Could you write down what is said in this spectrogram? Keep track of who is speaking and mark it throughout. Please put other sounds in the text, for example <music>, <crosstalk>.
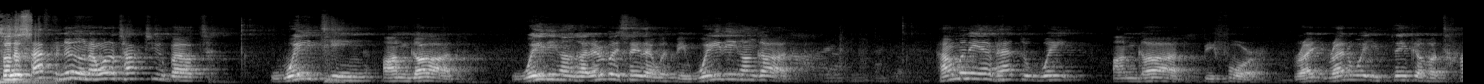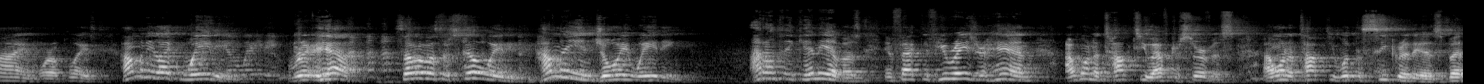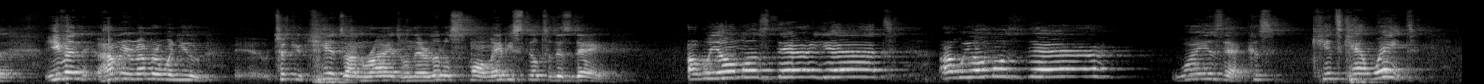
Speaker 1: So, this afternoon, I want to talk to you about waiting on God. Waiting on God. Everybody say that with me. Waiting on God. How many have had to wait on God before? Right? Right away, you think of a time or a place. How many like waiting?
Speaker 2: Still waiting.
Speaker 1: Yeah. Some of us are still waiting. How many enjoy waiting? I don't think any of us. In fact, if you raise your hand, I want to talk to you after service. I want to talk to you what the secret is. But even, how many remember when you uh, took your kids on rides when they're little small, maybe still to this day? Are we almost there yet? Are we almost there? Why is that? Because kids can't wait.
